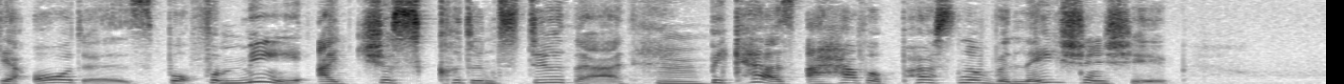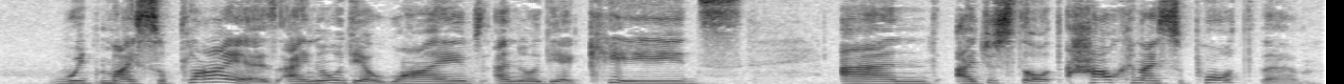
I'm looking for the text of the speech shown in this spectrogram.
their orders. But for me, I just couldn't do that mm. because I have a personal relationship with my suppliers. I know their wives, I know their kids, and I just thought, how can I support them?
